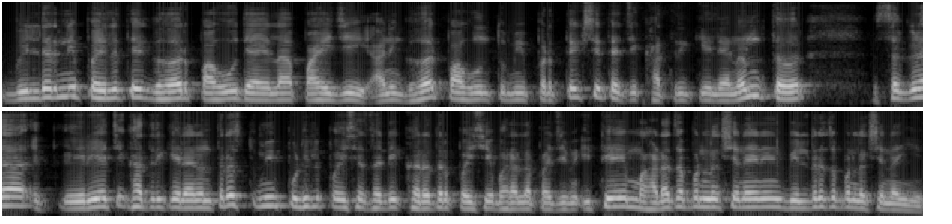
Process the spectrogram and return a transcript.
बिल्डरनी पहिले ते घर पाहू द्यायला पाहिजे आणि घर पाहून तुम्ही प्रत्यक्ष त्याची खात्री केल्यानंतर सगळ्या एरियाची खात्री केल्यानंतरच तुम्ही पुढील पैशासाठी खरं तर पैसे भरायला पाहिजे. इथे म्हाडाचं पण लक्ष नाही आणि बिल्डरचं पण लक्ष नाही आहे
